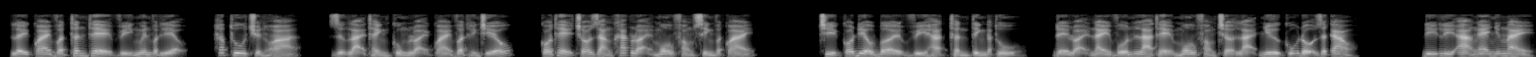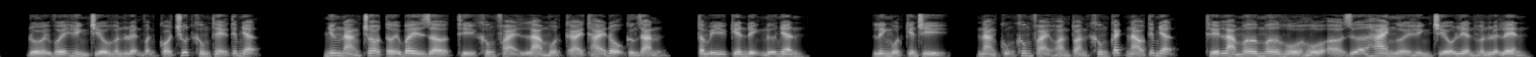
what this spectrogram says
Lấy quái vật thân thể vì nguyên vật liệu, hấp thu chuyển hóa, dựng lại thành cùng loại quái vật hình chiếu, có thể cho rằng khác loại mô phỏng sinh vật quái. Chỉ có điều bởi vì hạt thần tính đặc thù, để loại này vốn là thể mô phỏng trở lại như cũ độ rất cao. Đi lì à nghe những này, đối với hình chiếu huấn luyện vẫn có chút không thể tiếp nhận. Nhưng nàng cho tới bây giờ thì không phải là một cái thái độ cứng rắn, tâm ý kiên định nữ nhân. Linh một kiên trì, nàng cũng không phải hoàn toàn không cách nào tiếp nhận, thế là mơ mơ hồ hồ ở giữa hai người hình chiếu liền huấn luyện lên.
